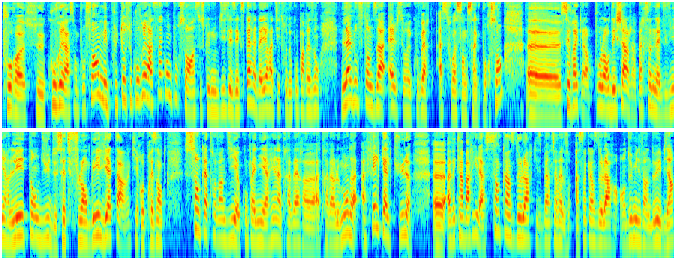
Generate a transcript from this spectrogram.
pour euh, se couvrir à 100%, mais plutôt se couvrir à 50%. Hein, c'est ce que nous disent les experts. Et d'ailleurs, à titre de comparaison, la Lufthansa, elle, serait couverte à 65%. Euh, c'est vrai qu'alors pour leur décharge, hein, personne n'a vu venir l'étendue de cette flambée. L'IATA, hein, qui représente 190 euh, compagnies aériennes à travers, à travers le monde, a fait le calcul avec un baril à 115 dollars qui se maintiendrait à 115 dollars en 2022. Eh bien,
